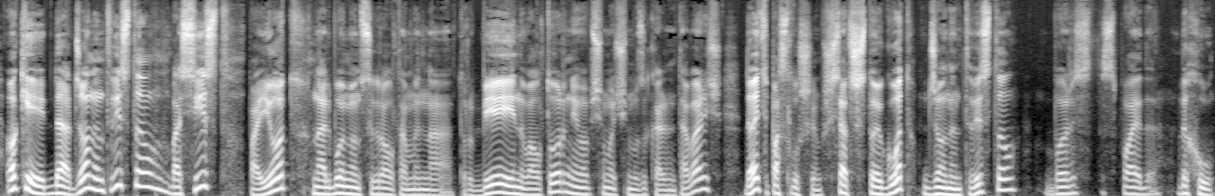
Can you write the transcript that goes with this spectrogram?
Окей, да, Джон Энтвистел, басист, поет. На альбоме он сыграл там и на трубе, и на валторне. В общем, очень музыкальный товарищ. Давайте послушаем. 66-й год. Джон Энтвистел, Борис Спайда, The Who.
